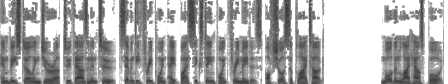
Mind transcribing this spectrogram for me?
MV Stirling Dura 2002 73.8 by 16.3 meters offshore supply tug. Northern Lighthouse Board.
